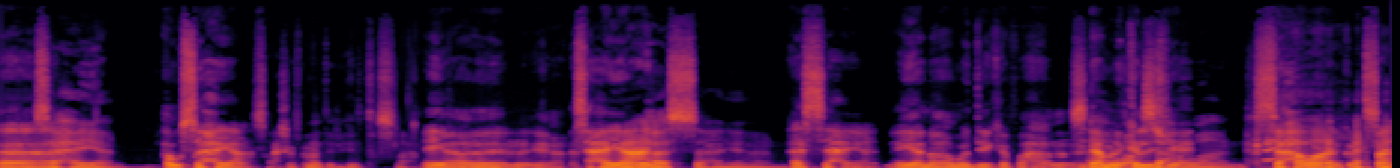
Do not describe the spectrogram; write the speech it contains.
آه سحيان. أو سحيان صح شكرا ما أدري كيف تصلح. اي سحيان؟ السحيان. السحيان. اي أنا ما أدري كيف دائما اكلم سحوان. سحوان قلت صح؟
